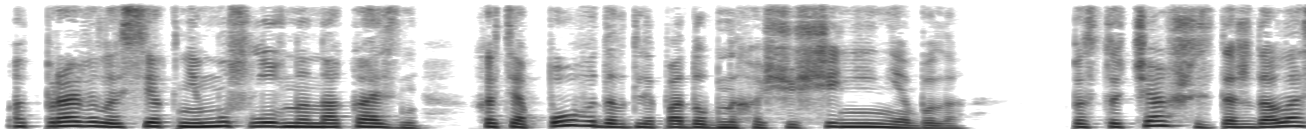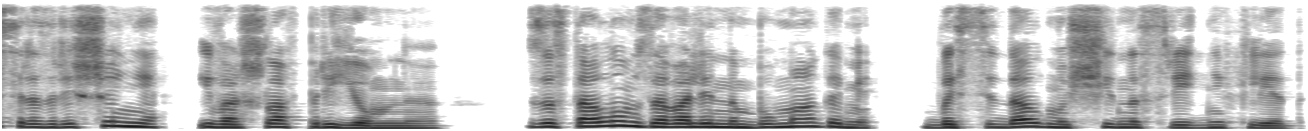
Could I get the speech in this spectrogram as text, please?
Отправилась я к нему словно на казнь, хотя поводов для подобных ощущений не было. Постучавшись, дождалась разрешения и вошла в приемную. За столом, заваленным бумагами, восседал мужчина средних лет.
